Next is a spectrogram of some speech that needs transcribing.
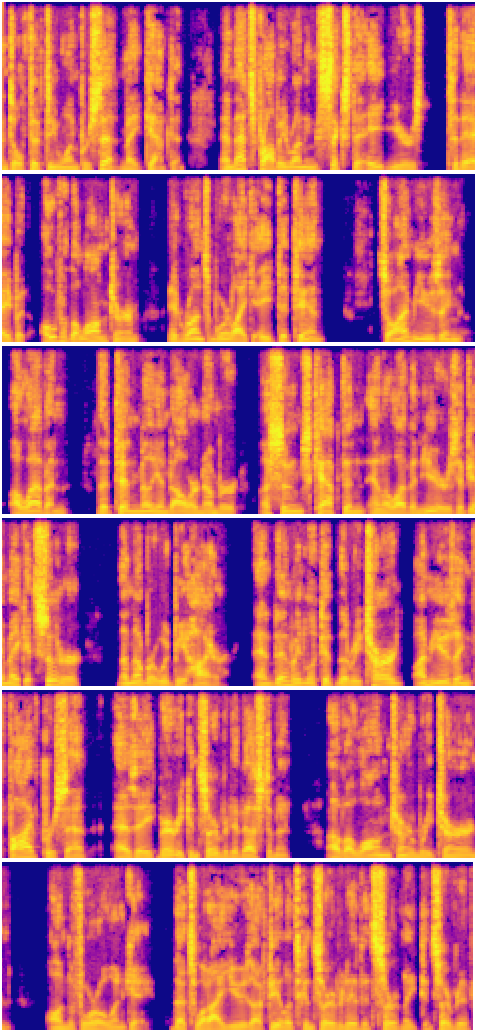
until 51% make captain. And that's probably running six to eight years today, but over the long term, it runs more like eight to 10. So I'm using 11. The $10 million number assumes captain in 11 years. If you make it sooner, the number would be higher. And then we look at the return. I'm using 5% as a very conservative estimate of a long term return on the 401k. That's what I use. I feel it's conservative. It's certainly conservative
